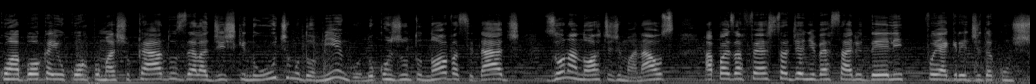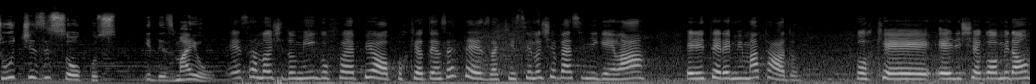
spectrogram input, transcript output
Com a boca e o corpo machucados, ela diz que no último domingo, no conjunto Nova Cidade, zona norte de Manaus, após a festa de aniversário dele, foi agredida com chutes e socos e desmaiou. Essa noite domingo foi a pior, porque eu tenho certeza que se não tivesse ninguém lá, ele teria me matado. Porque ele chegou a me dar um,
